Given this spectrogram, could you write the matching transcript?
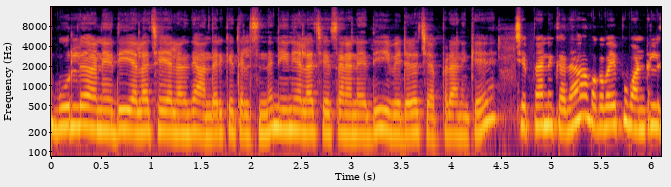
బూర్లు అనేది ఎలా చేయాలనేది అందరికీ తెలిసిందే. నేను ఎలా చేశాననేది ఈ వీడియోలో చెప్పడానికే. చెప్పాను కదా ఒకవైపు వంటలు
